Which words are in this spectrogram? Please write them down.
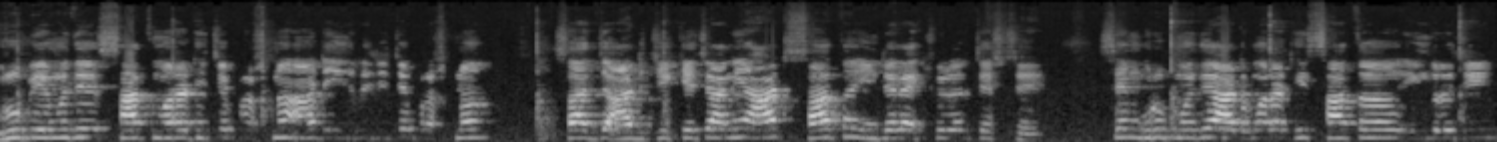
ग्रुप ए मध्ये सात मराठीचे प्रश्न आठ इंग्रजीचे प्रश्न सात आठ जीकेचे आणि आठ सात इंटेलेक्च्युअल टेस्टचे सेम ग्रुपमध्ये आठ मराठी सात इंग्रजी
